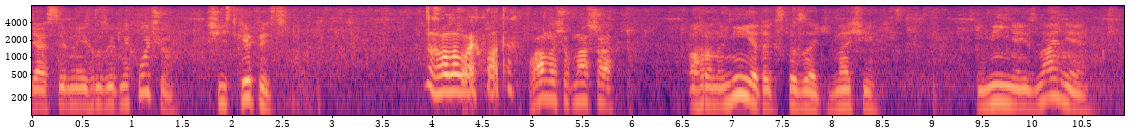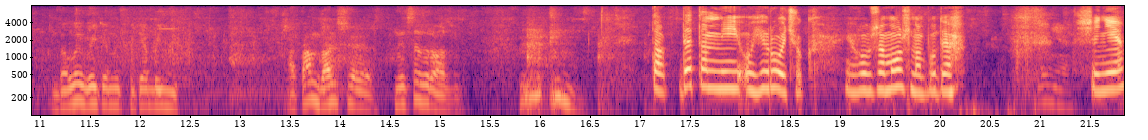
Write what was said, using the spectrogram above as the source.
я сильно їх грузити не хочу. Шість китиць. З головою хватить. Головне, щоб наша агрономія, так сказати, наші уміння і знання дали витягнути хоча б їх. А там далі не все зразу. Так, де там мій огірочок? Його вже можна буде? Ні, Ще ні?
